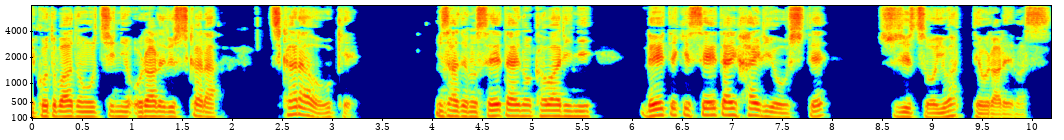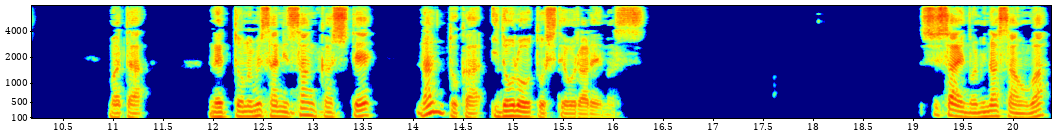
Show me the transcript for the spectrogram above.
御言葉のうちにおられる死から力を受け、ミサでの生態の代わりに霊的生態配慮をして、手術を祝っておられます。また、ネットのミサに参加して、何とか祈ろうとしておられます。司祭の皆さんは、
